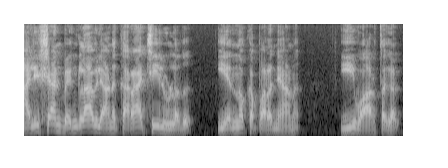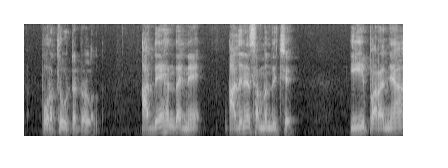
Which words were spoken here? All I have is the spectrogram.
അലിഷാൻ ബംഗ്ലാവിലാണ് കറാച്ചിയിലുള്ളത്. എന്നൊക്കെ പറഞ്ഞാണ് ഈ വാർത്തകൾ പുറത്തുവിട്ടിട്ടുള്ളത്. അദ്ദേഹം തന്നെ അതിനെ സംബന്ധിച്ച് ഈ പറഞ്ഞ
